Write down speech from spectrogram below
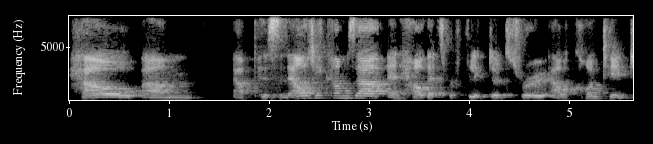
how um, our personality comes out, and how that's reflected through our content,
